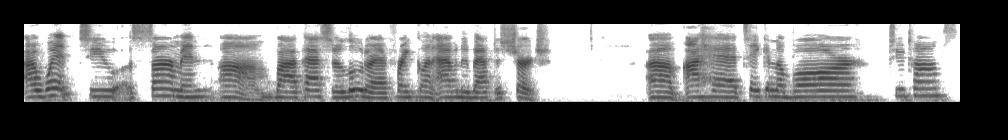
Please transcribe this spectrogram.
I went to a sermon um, by Pastor Luter at Franklin Avenue Baptist Church. Um, I had taken the bar two times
